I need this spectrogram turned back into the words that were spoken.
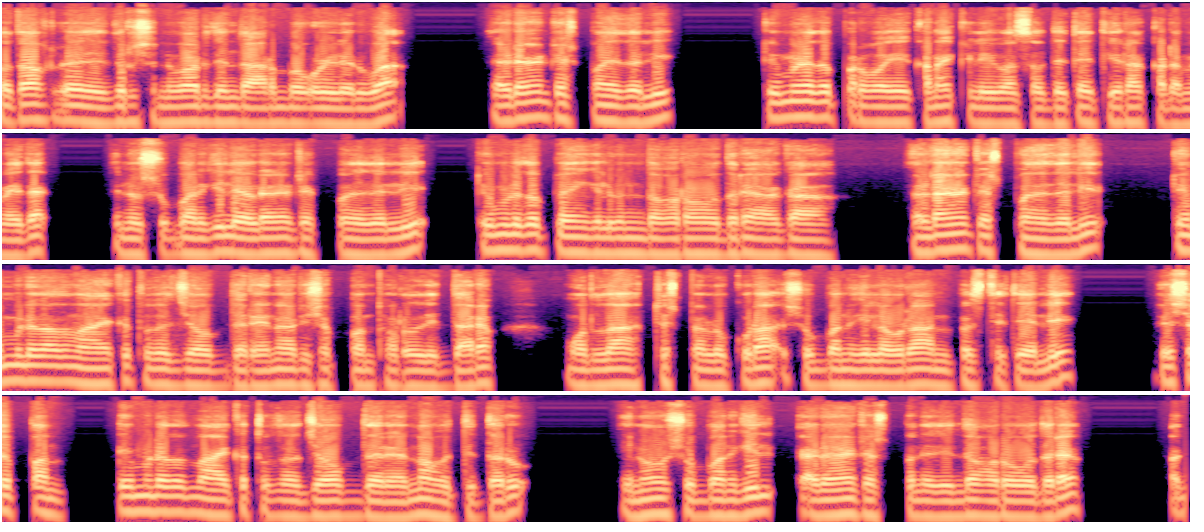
ಸೌತ್ ಆಫ್ರಿಕಾ ಎದುರು ಶನಿವಾರದಿಂದ ಆರಂಭಗೊಳ್ಳಿರುವ ಎರಡನೇ ಟೆಸ್ಟ್ ಪಂದ್ಯದಲ್ಲಿ ಟೀಮ್ ಇಂಡಿಯಾದ ಪರವಾಗಿ ಕಣಕ್ಕಿಳಿಯುವ ಸಾಧ್ಯತೆ ತೀರಾ ಕಡಿಮೆ ಇದೆ. ಇನ್ನು ಸೂಪರ್ ಗಿಲ್ ಎರಡನೇ ಟೆಸ್ಟ್ ಪಂದ್ಯದಲ್ಲಿ ಟೀಮ್ ಇಂಡಿಯಾದ ಪ್ಲೇಯಿಂಗ್ ಗೆಲುವಿನಿಂದ ಹೊರ ಹೋದರೆ ಆಗ ಎರಡನೇ ಟೆಸ್ಟ್ ಪಂದ್ಯದಲ್ಲಿ ಟೀಮ್ ಇಂಡಿಯಾದ ನಾಯಕತ್ವದ ಜವಾಬ್ದಾರಿಯನ್ನು ರಿಷಬ್ ಪಂತ್ ಹೊರಲಿದ್ದಾರೆ ಮೊದಲ ಟೆಸ್ಟ್ ನಲ್ಲೂ ಕೂಡ ಶುಭನ್ ಗಿಲ್ ಅವರ ಅನುಪಸ್ಥಿತಿಯಲ್ಲಿ ರಿಷಬ್ ಪಂತ್ ಟೀಮ್ ಇಂಡಿಯಾದ ನಾಯಕತ್ವದ ಜವಾಬ್ದಾರಿಯನ್ನು ಹೊತ್ತಿದ್ದರು. ಇನ್ನು ಶುಭನ್ ಗಿಲ್ ಎರಡನೇ ಟೆಸ್ಟ್ ಪಂದ್ಯದಿಂದ ಹೊರ ಹೋದರೆ ಆಗ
